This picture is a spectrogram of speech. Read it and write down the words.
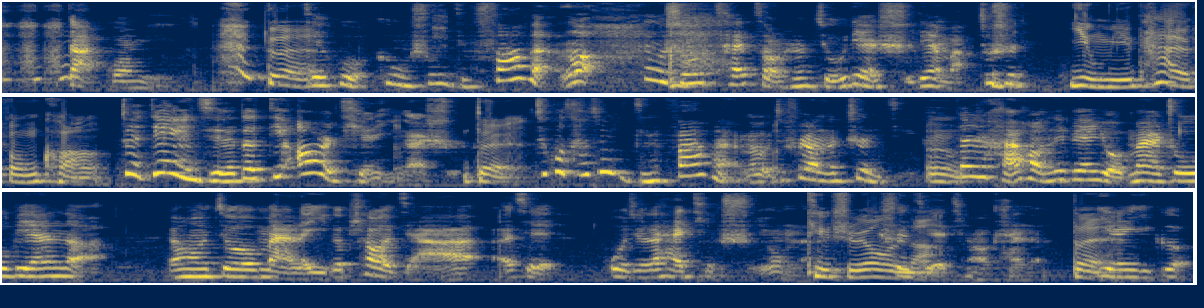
大光明，对，结果跟我说已经发完了，那个时候才早上九点十点吧，就是影迷太疯狂，对，电影节的第二天应该是，对，结果他就已经发完了，我就非常的震惊，嗯，但是还好那边有卖周边的。然后就买了一个票夹，而且我觉得还挺实用的，挺实用的，设计也挺好看的。对，一人一个。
